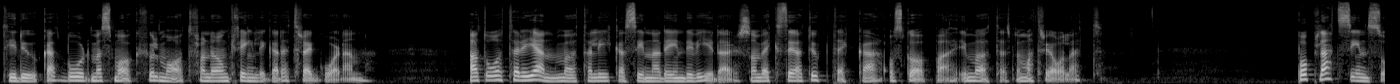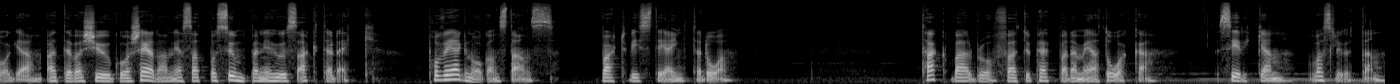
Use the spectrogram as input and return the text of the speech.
till dukat bord med smakfull mat från den omkringliggande trädgården att återigen möta likasinnade individer som växer att upptäcka och skapa i mötet med materialet. På plats insåg jag att det var 20 år sedan jag satt på sumpen i hus akterdäck. På väg någonstans. Vart visste jag inte då. Tack Barbro för att du peppade mig att åka. Cirkeln var sluten.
